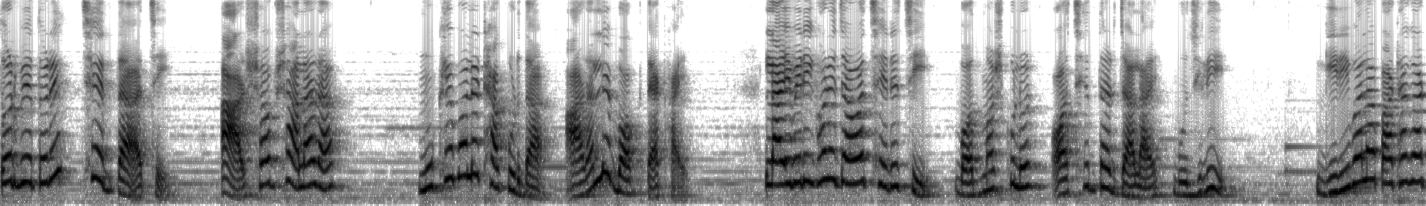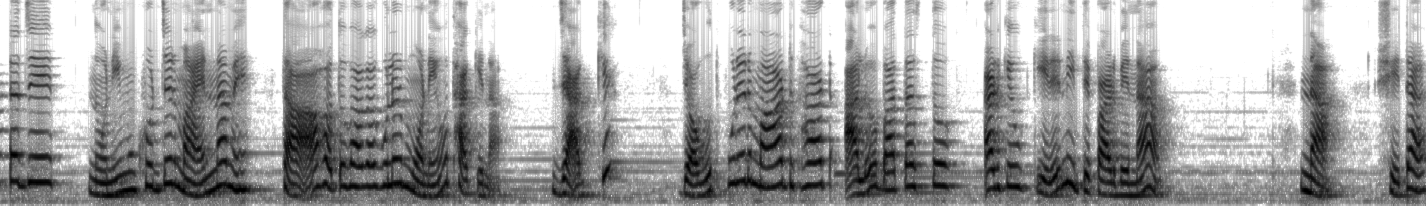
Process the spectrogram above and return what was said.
তোর ভেতরে ছেদদা আছে, আর সব শালারা মুখে বলে ঠাকুরদা, আড়ালে বক দেখায়। লাইব্রেরি ঘরে যাওয়া ছেড়েছি বদমাসগুলোর অছেদ্দার জ্বালায়, বুঝলি? গিরিবালা পাঠাগারটা যে ননী মুখুজ্জের মায়ের নামে, তা হতভাগাগুলোর মনেও থাকে না। যাককে জগৎপুরের মাঠ ঘাট, আলো বাতাস তো আর কেউ কেড়ে নিতে পারবে না। না, সেটা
